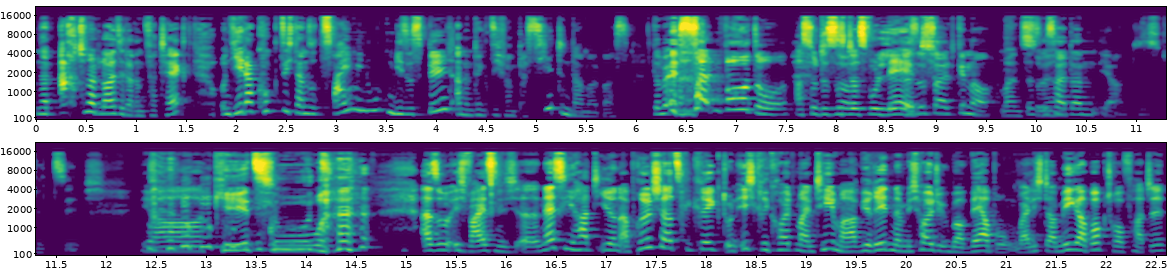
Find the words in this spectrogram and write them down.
und hat 800 Leute darin verteckt. Und jeder guckt sich dann so zwei Minuten dieses Bild an und denkt sich, wann passiert denn da mal was? Dann ist es halt ein Foto. Ach so, das ist das, wo lädt. Das ist halt, genau. Meinst das du, ist ja. halt dann, ja, das ist witzig. Ja, geht so. Also ich weiß nicht. Äh, Nessie hat ihren April-Scherz gekriegt und ich krieg heute mein Thema. Wir reden nämlich heute über Werbung, weil ich da mega Bock drauf hatte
